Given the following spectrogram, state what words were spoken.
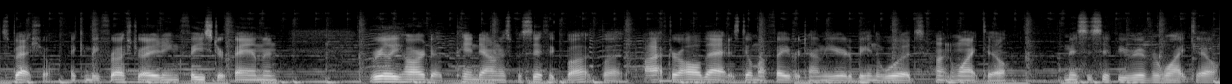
special. It can be frustrating, feast or famine. Really hard to pin down a specific buck, but after all that, it's still my favorite time of year to be in the woods hunting whitetail, Mississippi River whitetail,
